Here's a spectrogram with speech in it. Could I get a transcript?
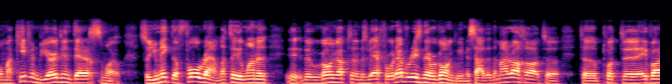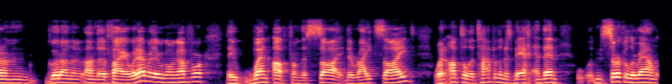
or Makifin B'yardin Derech Smoil. So you make the full round. Let's say they want to, they were going up to the Mizbeach for whatever reason they were going to be Masada the Maracha, to, to put uh, Evarim good on the, on the fire, whatever they were going up for. They went up from the side, the right side, went up to the top of the Mizbeach, and then circled around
